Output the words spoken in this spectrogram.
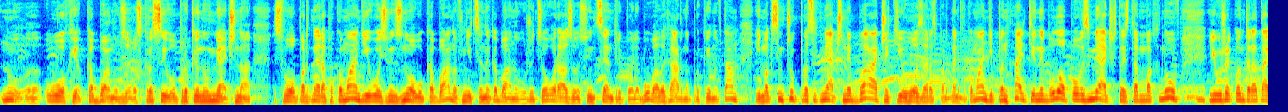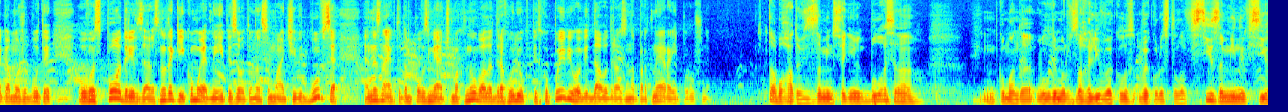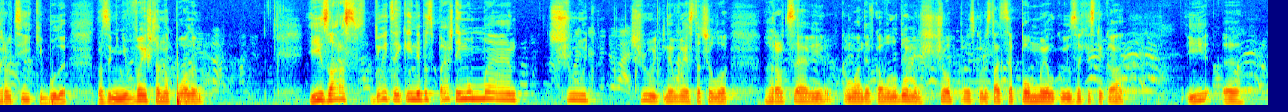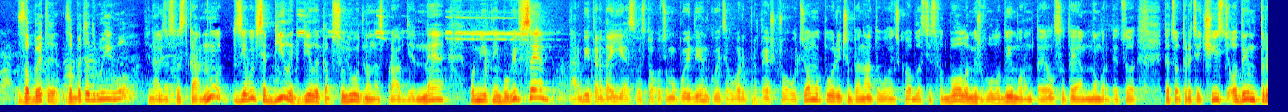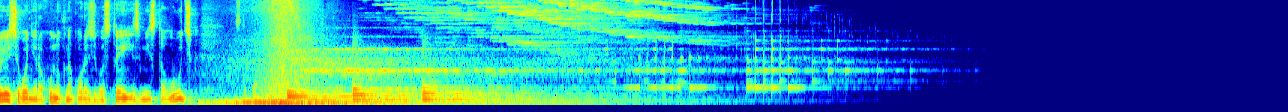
Ну, е, ох, як Кабанов зараз красиво прокинув м'яч на свого партнера по команді. І ось він знову Кабанов. Ні, це не Кабанов уже цього разу. Ось він в центрі поля був, але гарно прокинув там. І Максимчук просить м'яч, не бачить його зараз партнер по команді. Пенальті не було, повз м'яч хтось там махнув. І вже контратака може бути у господарів зараз. Ну такий кумедний епізод у нас у матчі відбувся. Я не знаю, хто там повз м'яч махнув, але Драгулюк підхопив його, віддав одразу на партнера і порушення. Та багато замін сьогодні відбулося. Команда Володимир взагалі використала всі заміни, всі гравці, які були на заміні, вийшли на поле. І зараз дивіться, який небезпечний момент. Чуть, чуть не вистачило гравцеві команди ФК Володимир, щоб скористатися помилкою захисника і е, забити, забити другий гол. фінального свистка. Ну, з'явився білик, білик абсолютно насправді не помітний був. І все. Арбітер дає свисток у цьому поєдинку, і це говорить про те, що у цьому турі чемпіонату Волинської області з футболу між Володимиром та ЛСТМ номер 500 536 1-3. Сьогодні рахунок на користь гостей із міста Луцьк. Степан.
